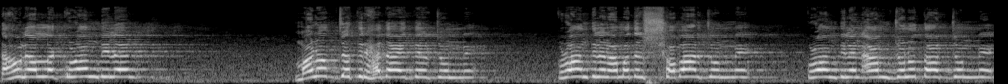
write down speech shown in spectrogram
তাহলে আল্লাহ কোরআন দিলেন মানব জাতির হেদায়তের জন্যে, কোরআন দিলেন আমাদের সবার জন্যে, কোরআন দিলেন আম জনতার জন্যে,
